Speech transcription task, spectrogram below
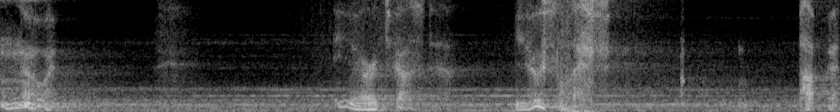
No. You're just a useless puppet.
